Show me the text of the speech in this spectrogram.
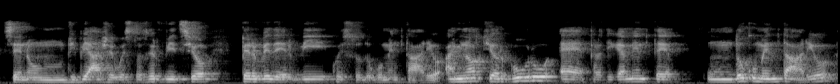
se non vi piace questo servizio per vedervi questo documentario. I'm Not Your Guru è praticamente un documentario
